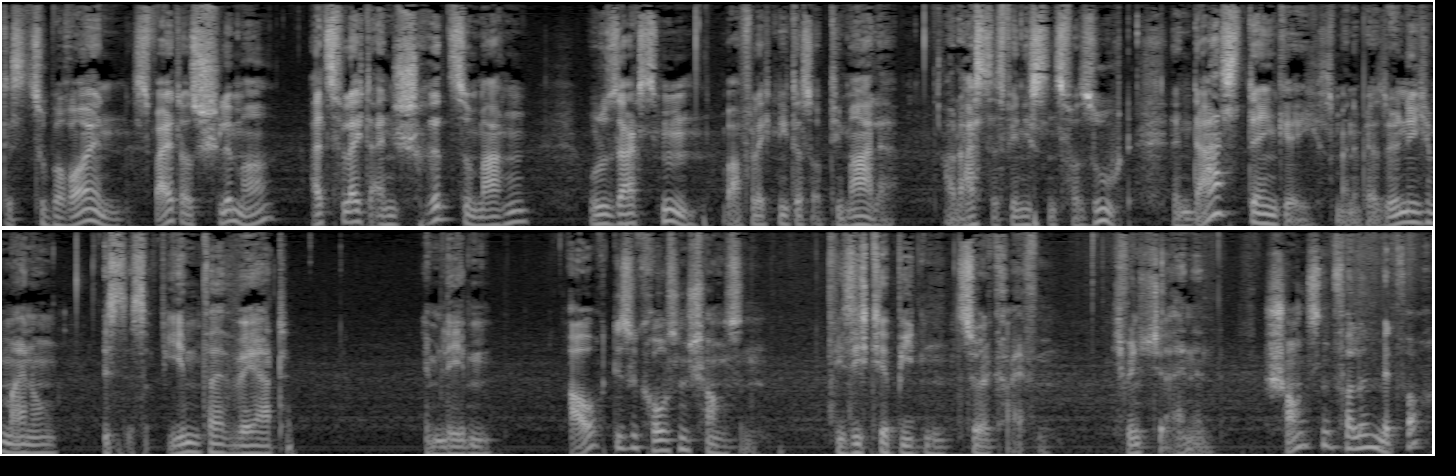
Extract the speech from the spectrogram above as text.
das zu bereuen, ist weitaus schlimmer, als vielleicht einen Schritt zu machen, wo du sagst, hm, war vielleicht nicht das Optimale. Aber du hast es wenigstens versucht. Denn das, denke ich, ist meine persönliche Meinung, ist es auf jeden Fall wert, im Leben auch diese großen Chancen, die sich dir bieten, zu ergreifen. Ich wünsche dir einen chancenvollen Mittwoch,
